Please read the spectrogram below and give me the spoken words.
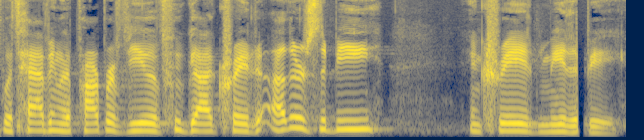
with having the proper view of who God created others to be and created me to be.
